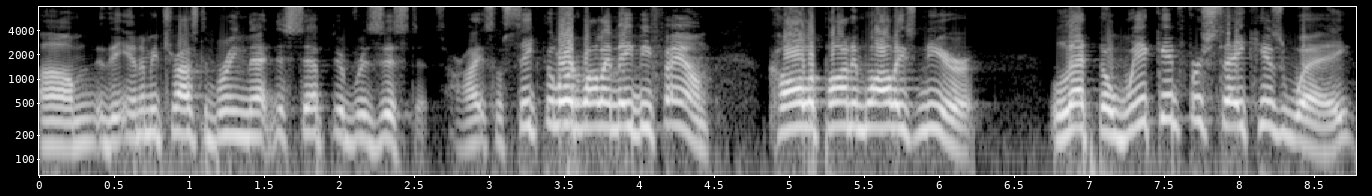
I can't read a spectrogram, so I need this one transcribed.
Um, the enemy tries to bring that deceptive resistance. All right, so seek the Lord while he may be found. Call upon him while he's near. Let the wicked forsake his way,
